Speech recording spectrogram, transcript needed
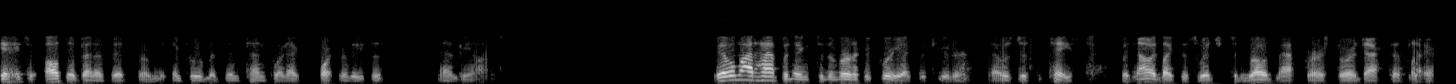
case will also benefit from the improvements in 10.x point releases and beyond. We have a lot happening to the Vertica query executor. That was just a taste. But now I'd like to switch to the roadmap for our storage access layer.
